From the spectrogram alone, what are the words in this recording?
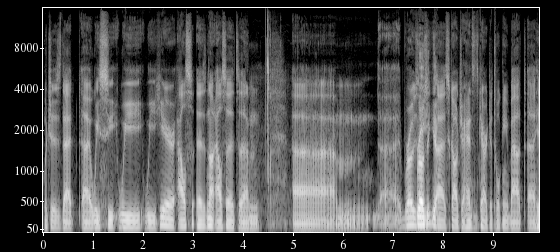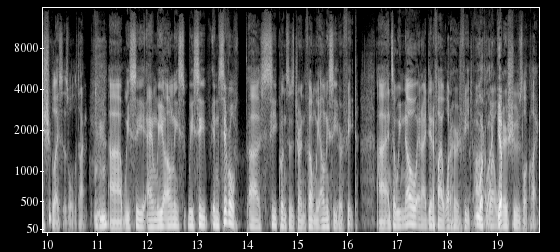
which is that uh, we see we we hear Elsa, uh, not Elsa, it's um, um, uh, Rosie, Rosie, yeah. uh, Scarlett Johansson's character talking about uh, his shoelaces all the time. Mm-hmm. Uh, we see, and we only we see in several uh, sequences during the film, we only see her feet, uh, and so we know and identify what her feet are, Look like, what, yep. what her shoes look like.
